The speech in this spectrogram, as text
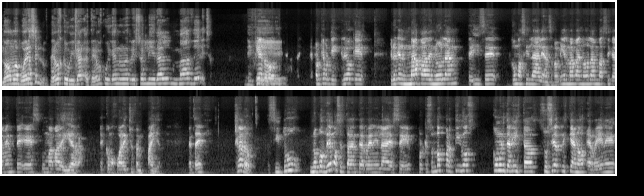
No vamos a poder hacerlo. Tenemos que ubicar, tenemos que ubicarnos en una tradición liberal más derecha. Difiero. Eh, ¿Por qué? Porque creo que, creo que el mapa de Nolan te dice cómo así la alianza. Para mí el mapa de Nolan básicamente es un mapa de guerra. Es como jugar Age of Empire. Claro, si tú no podemos estar entre RN y la ADC, porque son dos partidos comunitaristas, social cristiano, RN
